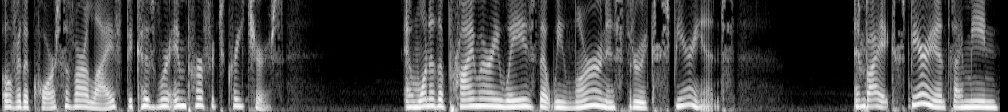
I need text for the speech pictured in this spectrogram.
over the course of our life because we're imperfect creatures. And one of the primary ways that we learn is through experience. And by experience, I mean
